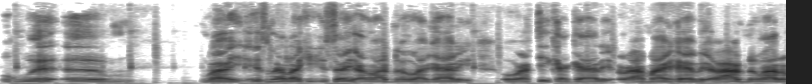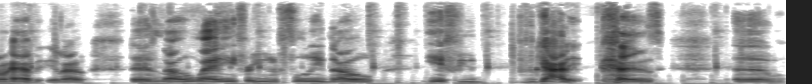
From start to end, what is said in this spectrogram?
what. Um, like it's not like you can say, "Oh, I know I got it," or "I think I got it," or "I might have it," or "I know I don't have it." You know, there's no way for you to fully know if you got it because, um,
